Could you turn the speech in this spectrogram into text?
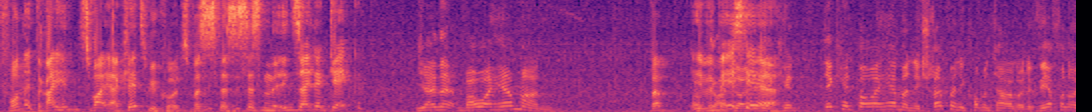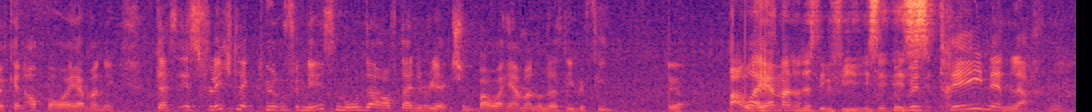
Vorne drei, hinten zwei. Erklärt's mir kurz. Was ist das? Ist das ein Insider-Gag? Ja, ne, Bauer Hermann. Wer, Oh wer Gott, ist Leute, der? Der kennt, der kennt Bauer Hermann nicht. Schreibt mal in die Kommentare, Leute. Wer von euch kennt auch Bauer Hermann nicht? Das ist Pflichtlektüre für nächsten Montag auf deine Reaction. Bauer Hermann und das liebe Vieh. Ja. Bauer Du willst- Hermann und das liebe Vieh. Ist, Du ist, wirst Tränen lachen.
